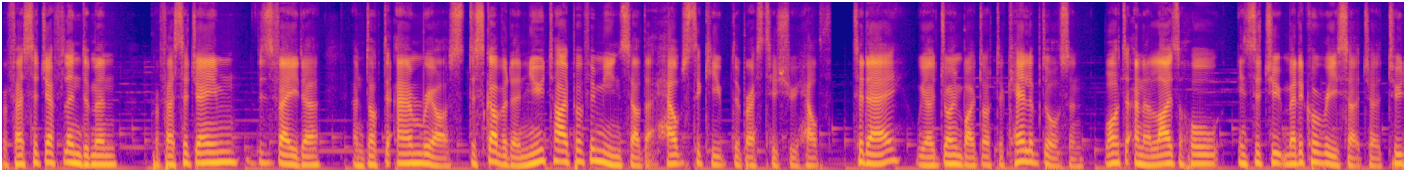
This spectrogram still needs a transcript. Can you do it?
Professor Geoff Lindeman, Professor Jane Visvader, and Dr. Anne Rios, discovered a new type of immune cell that helps to keep the breast tissue healthy. Today, we are joined by Dr. Caleb Dawson, Walter and Eliza Hall Institute medical researcher, to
